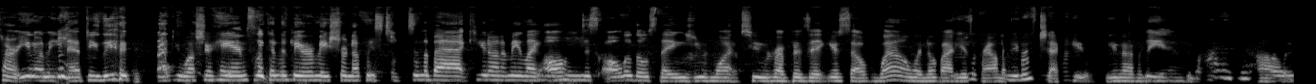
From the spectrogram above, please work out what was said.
Turn, you know what I mean? After you leave, after you wash your hands, look in the mirror, make sure nothing's tucked in the back. You know what I mean? Like all Mhm. just all of those things you want to represent yourself well when nobody is around to proof check you. You know what I mean? Um,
